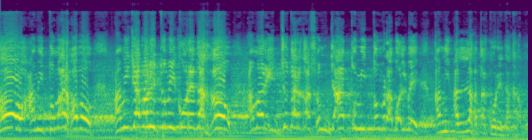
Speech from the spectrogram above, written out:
হও, আমি তোমার হব। আমি যা বলি তুমি করে দেখাও। আমার ইজ্জতার কসম, যা তুমি তোমরা বলবে, আমি আল্লাহ তা করে দেখাবো।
